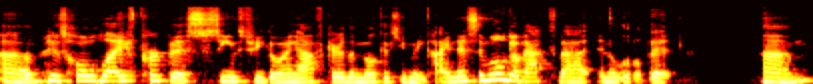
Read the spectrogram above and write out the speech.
Um, his whole life purpose seems to be going after the milk of human kindness, and we'll go back to that in a little bit. Um,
